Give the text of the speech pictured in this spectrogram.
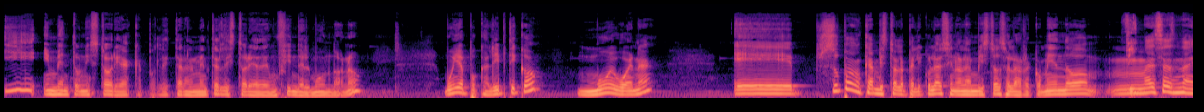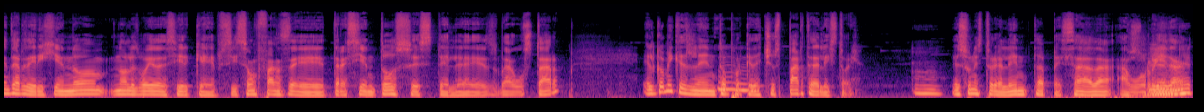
y inventa una historia que pues literalmente es la historia de un fin del mundo, ¿no? Muy apocalíptico, muy buena. Eh, supongo que han visto la película, si no la han visto se la recomiendo. Mm, Es Snyder dirigiendo, no les voy a decir que si son fans de 300 este, les va a gustar. El cómic es lento porque de hecho es parte de la historia. Mm. Es una historia lenta, pesada, Bien aburrida.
